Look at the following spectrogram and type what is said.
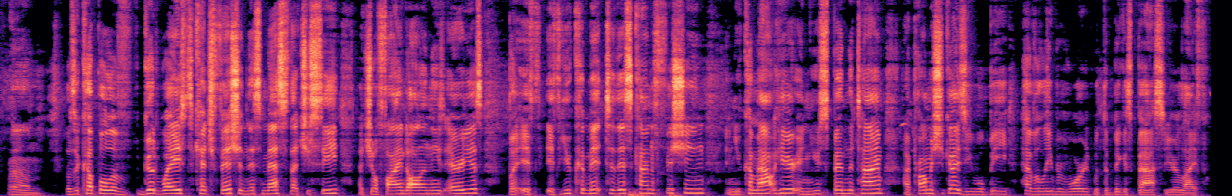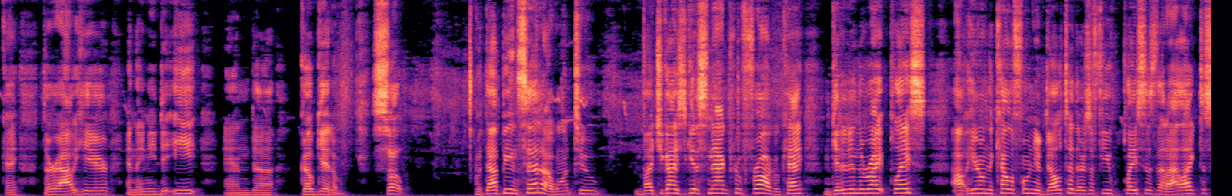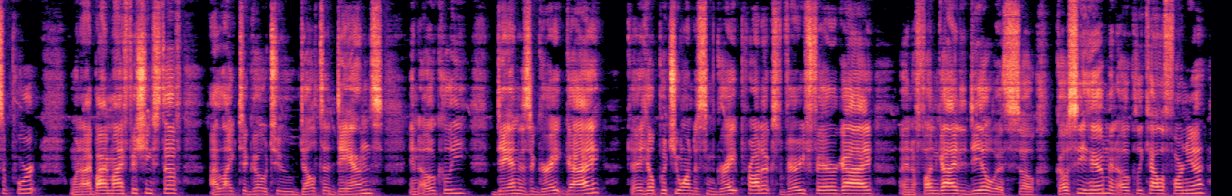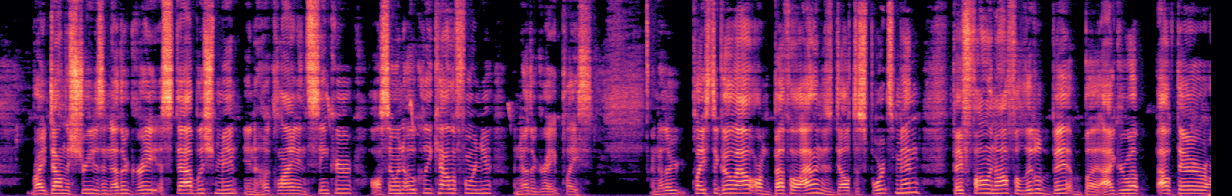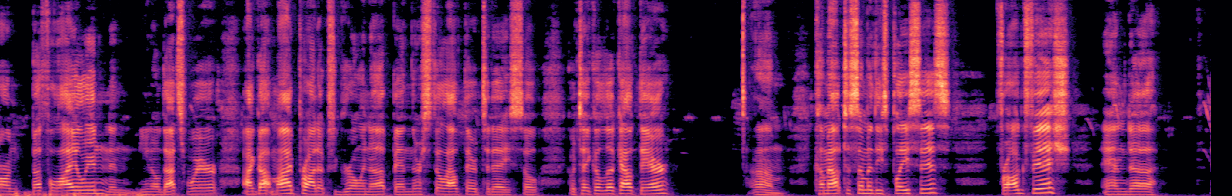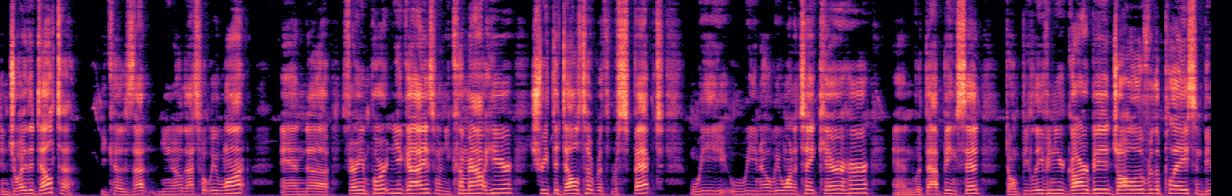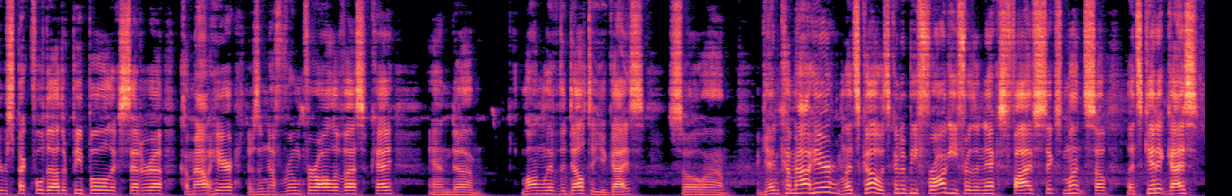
um, there's a couple of good ways to catch fish in this mess that you see that you'll find all in these areas. But if, if you commit to this kind of fishing and you come out here and you spend the time, I promise you guys you will be heavily rewarded with the biggest bass of your life. Okay, they're out here and they need to eat and uh, go get them. So with that being said, I want to invite you guys to get a snag proof frog okay? And get it in the right place. Out here on the california delta there's a few places that i like to support. When i buy my fishing stuff i like to go to delta dan's in oakley. Dan is a great guy okay? He'll put you onto some great products very fair guy and a fun guy to deal with. So go see him in oakley california. Right down the street is another great establishment in Hook, Line, and Sinker, also in Oakley, California. Another great place. Another place to go out on Bethel Island is Delta Sportsmen. They've fallen off a little bit, but I grew up out there on Bethel Island, and you know that's where I got my products growing up, and they're still out there today. So go take a look out there. Um, come out to some of these places, frogfish, and uh, enjoy the Delta because that you know that's what we want. And uh, it's very important, you guys, when you come out here, treat the Delta with respect. We, we know we want to take care of her. And with that being said, don't be leaving your garbage all over the place and be respectful to other people, etc. Come out here. There's enough room for all of us, okay? And um, long live the Delta, you guys. So, um, again, come out here and let's go. It's going to be froggy for the next five, six months. So let's get it, guys.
